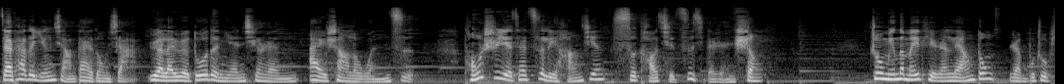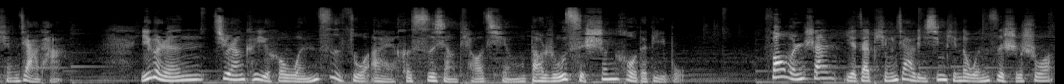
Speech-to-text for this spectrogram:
在他的影响带动下，越来越多的年轻人爱上了文字，同时也在字里行间思考起自己的人生。著名的媒体人梁冬忍不住评价他：一个人居然可以和文字做爱和思想调情到如此深厚的地步。方文山也在评价李新平的文字时说：“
